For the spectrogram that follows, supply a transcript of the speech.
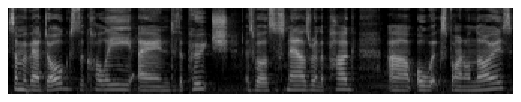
some of our dogs, the collie and the pooch, as well as the schnauzer and the pug, um, all works fine on those.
